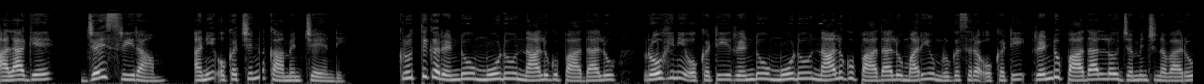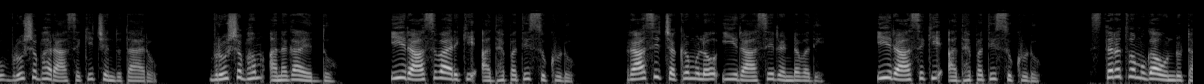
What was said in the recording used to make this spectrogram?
అలాగే జై శ్రీరామ్ అని ఒక చిన్న కామెంట్ చేయండి. కృత్తిక రెండు మూడు నాలుగు పాదాలు రోహిణి ఒకటి రెండు మూడు నాలుగు పాదాలు మరియు మృగశిర ఒకటి రెండు పాదాల్లో జమించినవారు వృషభ రాశికి చెందుతారు. వృషభం అనగా ఎద్దు. ఈ రాశివారికి అధిపతి శుక్రుడు. రాశి చక్రములో ఈ రాశి రెండవది. ఈ రాశికి అధిపతి శుక్రుడు. స్థిరత్వముగా ఉండుట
